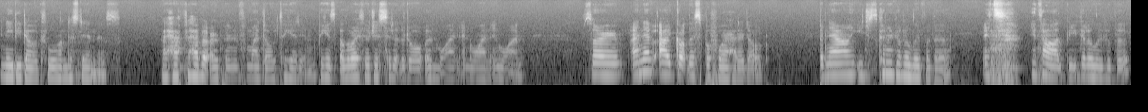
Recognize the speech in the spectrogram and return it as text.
needy dogs will understand this. I have to have it open for my dog to get in because otherwise he'll just sit at the door and whine and whine and whine. So I never I got this before I had a dog. But now you just kinda gotta live with it. It's it's hard, but you gotta live with it.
